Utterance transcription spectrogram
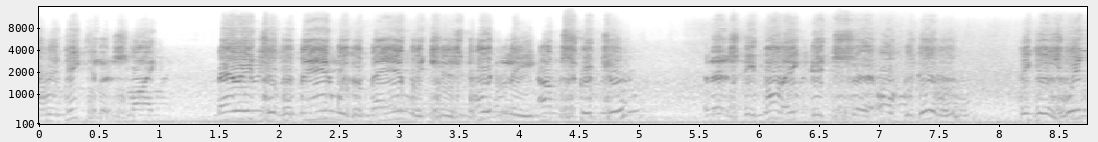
are ridiculous, like marriage of a man with a man, which is totally unscriptural and it's demonic, it's uh, of the devil, because when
